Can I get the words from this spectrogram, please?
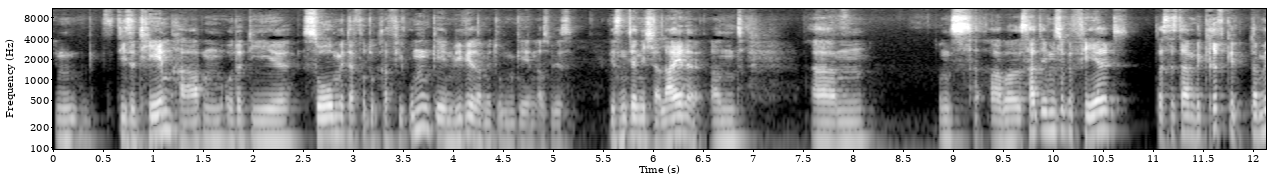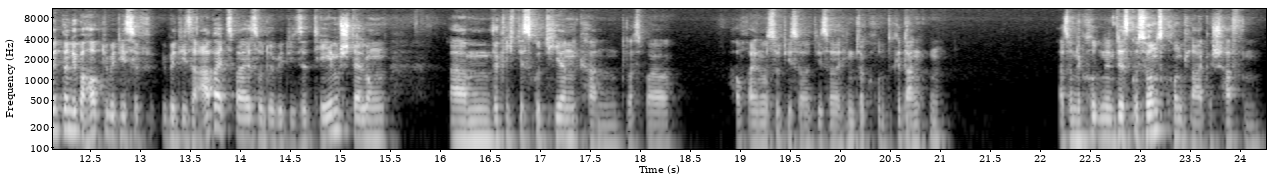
diese Themen haben oder die so mit der Fotografie umgehen, wie wir damit umgehen. Also wir, wir sind ja nicht alleine. Und ähm, uns, aber es hat eben so gefehlt, dass es da einen Begriff gibt, damit man überhaupt über diese, über diese Arbeitsweise oder über diese Themenstellung ähm, wirklich diskutieren kann. Das war auch einer so dieser, dieser Hintergrundgedanken. Also eine, eine Diskussionsgrundlage schaffen,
